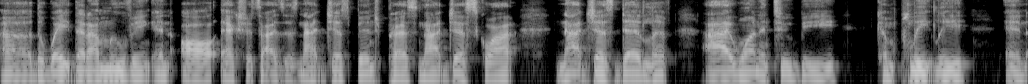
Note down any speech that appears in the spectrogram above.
uh, the weight that I'm moving in all exercises, not just bench press, not just squat, not just deadlift. I wanted to be completely and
